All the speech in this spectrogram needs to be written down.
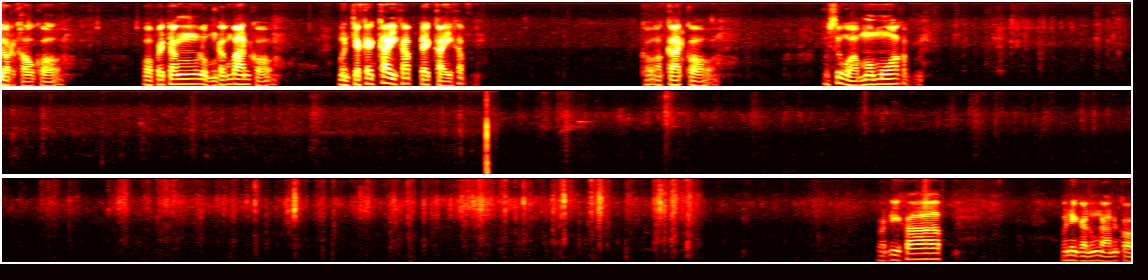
ยอดเขาก็พอไปทั้งหลุมทั้งบ้านก็เหมือนจะใกล้ๆครับแต่ไกลครับ ก็อากาศก็รู้สึกว่ามัวๆครับ สวัสดีครับ วันนี้กับลุงนานก็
